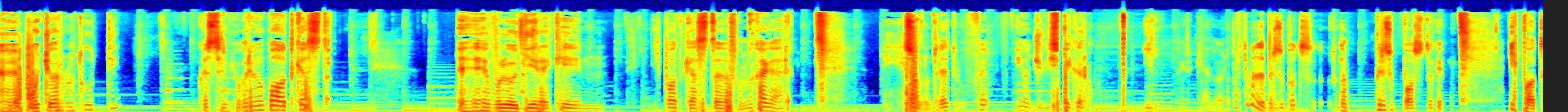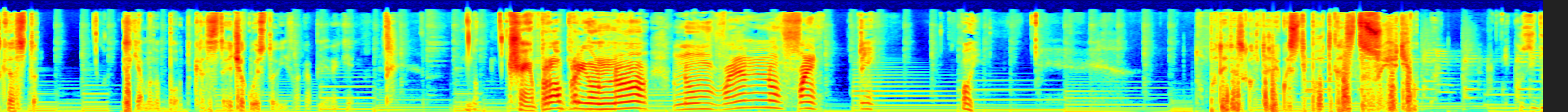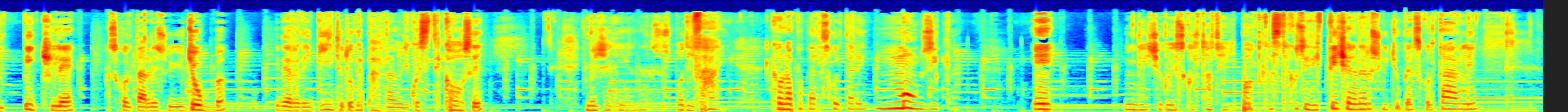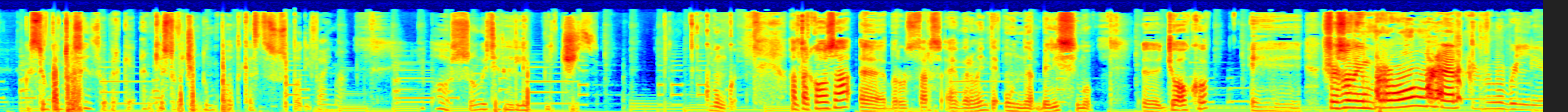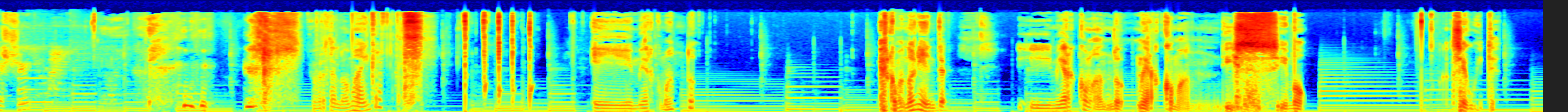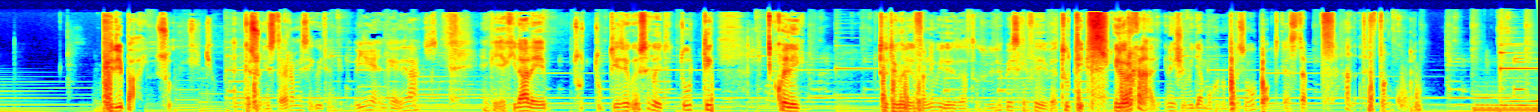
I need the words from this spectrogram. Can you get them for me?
Eh, buongiorno a tutti, questo è il mio primo podcast. Eh, volevo dire che mh, i podcast fanno cagare e sono delle truffe e oggi vi spiegherò il perché. Allora, partiamo dal presupposto, dal presupposto che i podcast si chiamano podcast e già questo vi fa capire che no, c'è proprio no, non vanno fatti. Poi non potete ascoltare questi podcast su YouTube difficile ascoltarli su YouTube, vedere dei video dove parlano di queste cose, invece che andare su Spotify, che è una per ascoltare musica. E invece voi ascoltate i podcast, è così difficile andare su YouTube e ascoltarli. Questo è un controsenso perché anche io sto facendo un podcast su Spotify, ma io posso, voi siete delle bitches. Comunque, altra cosa, eh, Brawl Stars è veramente un bellissimo eh, gioco e ci sono improvement che sono bellissimi. Mio fratello Minecraft. E mi raccomando. Mi raccomando niente. E mi raccomando, mi raccomandissimo. Seguite PewDiePie su YouTube, anche su Instagram, seguite anche PG, anche Relax, anche Yakidale, tu, tutti, seguite, seguite tutti quelli tutti quelli che fanno i video esatto su YouTube iscrivetevi a tutti i loro canali. Noi ci vediamo con un prossimo podcast. Andate a fanculo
